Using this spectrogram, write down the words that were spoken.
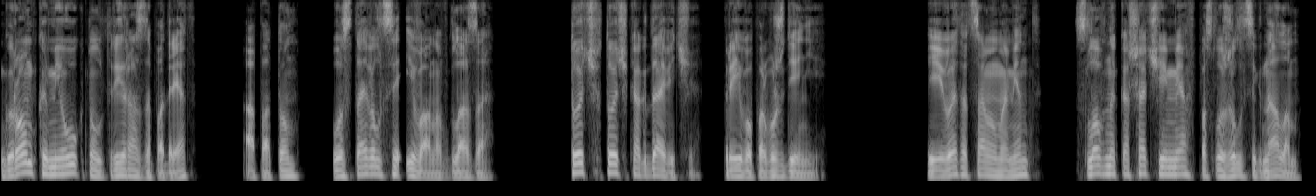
громко мяукнул три раза подряд, а потом уставился Ивану в глаза. Точь в точь, как Давича, при его пробуждении. И в этот самый момент Словно кошачий мяв послужил сигналом,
